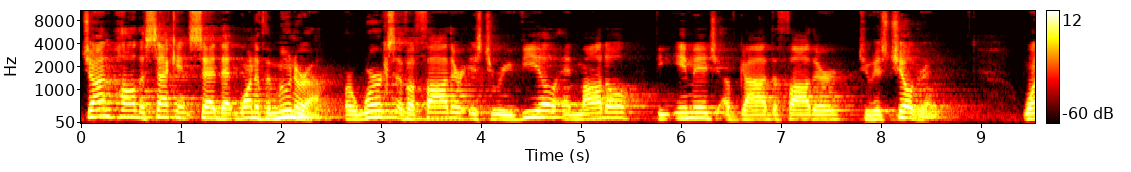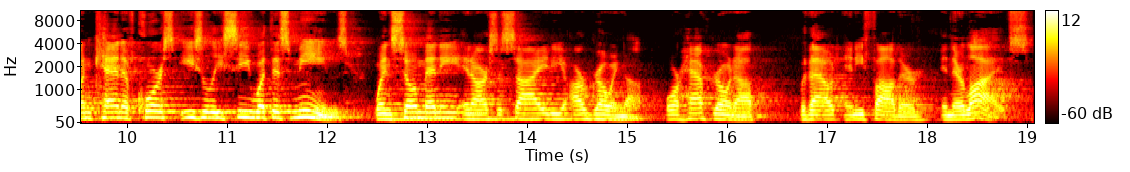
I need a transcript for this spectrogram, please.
John Paul II said that one of the munera, or works of a father, is to reveal and model the image of God the Father to his children. One can, of course, easily see what this means when so many in our society are growing up or have grown up without any father in their lives.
